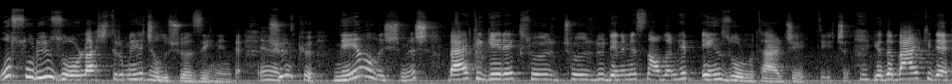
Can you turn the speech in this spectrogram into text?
o soruyu zorlaştırmaya çalışıyor zihninde. Evet. Çünkü neye alışmış? Belki gerek söz, çözdüğü deneme sınavlarının hep en zorunu tercih ettiği için. Ya da belki de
